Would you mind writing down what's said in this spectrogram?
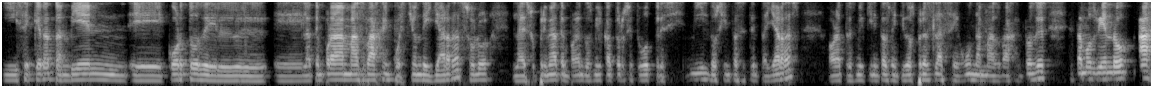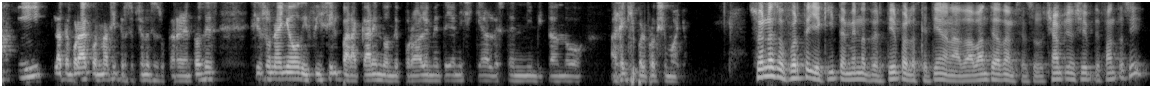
y se queda también eh, corto de eh, la temporada más baja en cuestión de yardas. Solo la de su primera temporada en 2014 tuvo 3.270 yardas, ahora 3.522, pero es la segunda más baja. Entonces, estamos viendo, ah, y la temporada con más intercepciones en su carrera. Entonces, sí es un año difícil para Karen, donde probablemente ya ni siquiera lo estén invitando al equipo el próximo año. Suena eso fuerte y aquí también advertir para los que tienen a Davante Adams en su Championship de Fantasy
